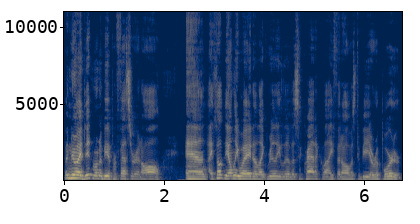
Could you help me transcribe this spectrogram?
but knew I didn't want to be a professor at all. And I thought the only way to like really live a Socratic life at all was to be a reporter.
